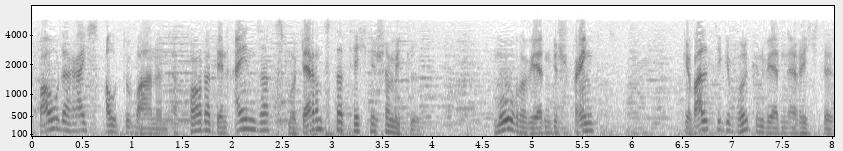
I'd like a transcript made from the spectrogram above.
Der Bau der Reichsautobahnen erfordert den Einsatz modernster technischer Mittel. Moore werden gesprengt, gewaltige Brücken werden errichtet.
